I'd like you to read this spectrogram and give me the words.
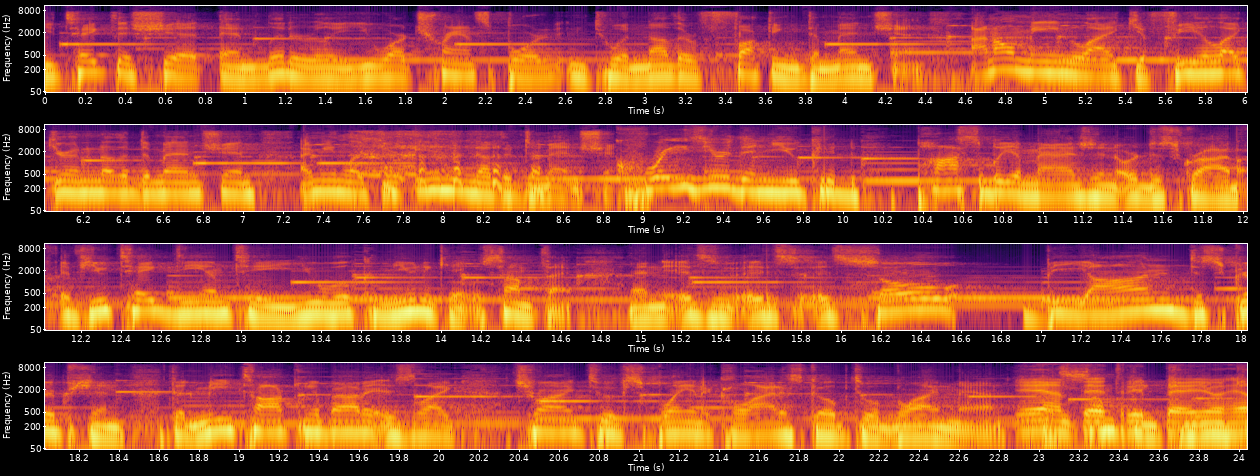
You take this shit and literally you are transported into another fucking dimension. I don't mean like you feel like you're in another dimension. I mean like you're in another dimension. Crazier than you could possibly imagine or describe. If you take DMT, you will communicate with something, and it's it's it's so beyond description that me talking about it is like trying to explain a kaleidoscope to a blind man. That something DMT-trippejä ei ole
